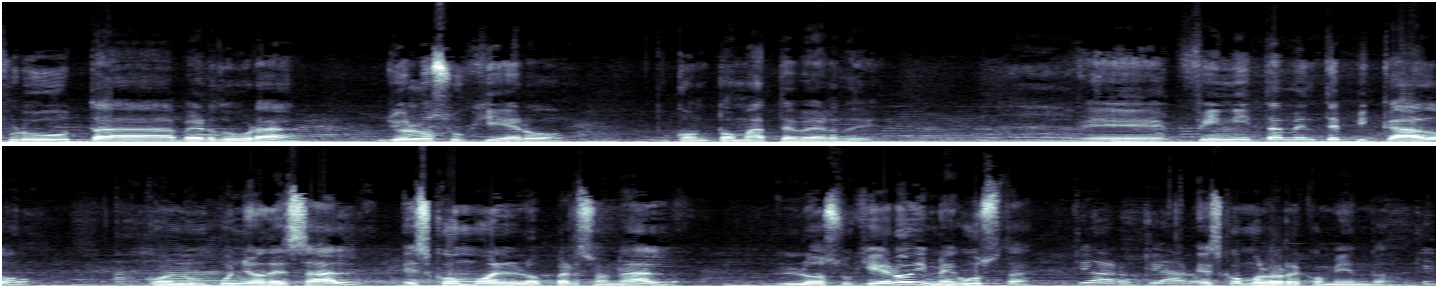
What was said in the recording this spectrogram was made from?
fruta, verdura, yo lo sugiero con tomate verde. Eh, finitamente picado, con un puño de sal. Es como en lo personal lo sugiero y me gusta. Claro, claro. Es como lo recomiendo. ¡Qué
